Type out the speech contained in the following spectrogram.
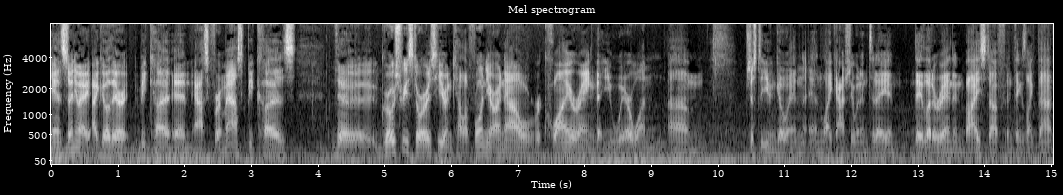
and so anyway, I go there because and ask for a mask because the grocery stores here in California are now requiring that you wear one um, just to even go in. And like Ashley went in today and they let her in and buy stuff and things like that.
